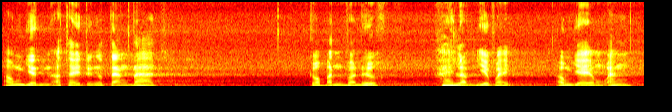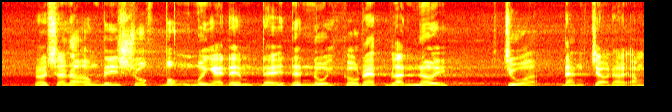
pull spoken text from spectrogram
Ông nhìn ở thấy trên cái tảng đá Có bánh và nước, Hai lần như vậy. Ông dậy ông ăn rồi sau đó ông đi suốt 40 ngày đêm Để đến núi Coreb Là nơi Chúa đang chờ đợi ông.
